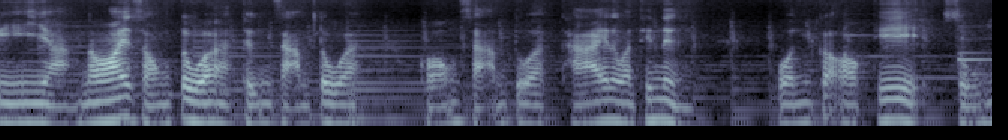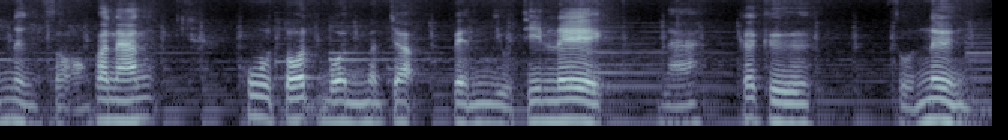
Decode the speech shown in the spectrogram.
มีอย่างน้อย 2 ตัวถึง 3 ตัวของ 3 ตัวท้ายรางวัลที่ 1 ผลก็ออกที่ 012 เพราะนั้นคู่โต๊ดบนมันจะเป็นอยู่ที่เลขนะก็คือ 01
